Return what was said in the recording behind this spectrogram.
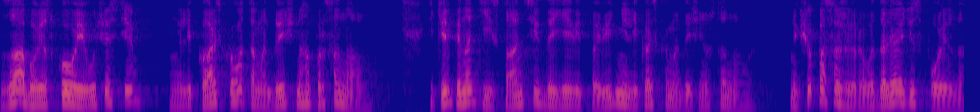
за обов'язкової участі лікарського та медичного персоналу і тільки на тій станції, де є відповідні лікарсько-медичні установи. Якщо пасажира видаляють із поїзда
